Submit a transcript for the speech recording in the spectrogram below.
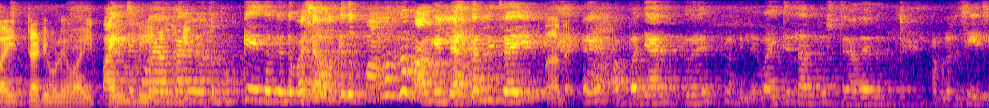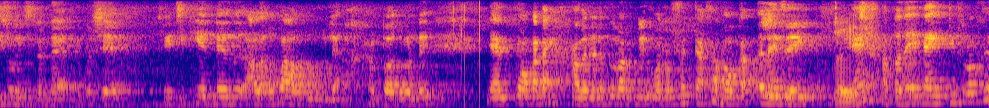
വൈറ്റ് അടിപൊളി വൈറ്റ് ബുക്ക് ചെയ്തിട്ടുണ്ട് പക്ഷെ അവർക്കിത് കല്ലിച്ചായി അതെ. അപ്പൊ ഞാൻ കണ്ടില്ലേ? വൈറ്റ് എല്ലാവർക്കും ഇഷ്ടം. അതായത് നമ്മളൊരു ചേച്ചി ചോദിച്ചിട്ടുണ്ടായിരുന്നു. പക്ഷെ ചേച്ചിക്ക് എന്റെ ഇത് അളവ് പാവൂല. അപ്പൊ അതുകൊണ്ട് ഞാൻ നോക്കട്ടെ അവരുടെ അടുത്ത് പറഞ്ഞ് ഒരു സെറ്റാക്കാൻ നോക്കാം. അല്ലേ ചേച്ചി അപ്പൊ അതെ നൈറ്റി ഫ്രോക്ക്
